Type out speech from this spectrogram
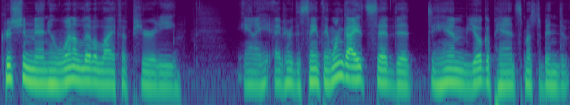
Christian men, who want to live a life of purity. And I, have heard the same thing. One guy said that to him, yoga pants must have been de-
